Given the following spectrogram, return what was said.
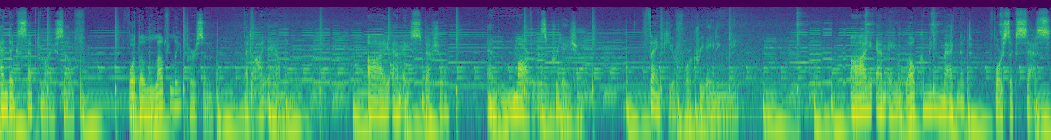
and accept myself for the lovely person that I am. I am a special and marvelous creation. Thank you for creating me. I am a welcoming magnet for success,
